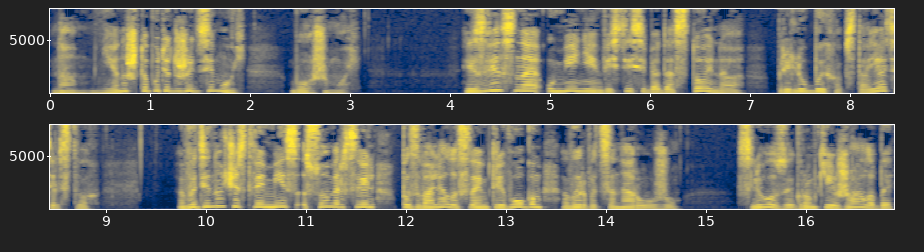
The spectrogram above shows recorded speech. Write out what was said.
нам не на что будет жить зимой, боже мой. Известное умением вести себя достойно при любых обстоятельствах, в одиночестве мисс Сомерсвиль позволяла своим тревогам вырваться наружу. Слезы, громкие жалобы,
